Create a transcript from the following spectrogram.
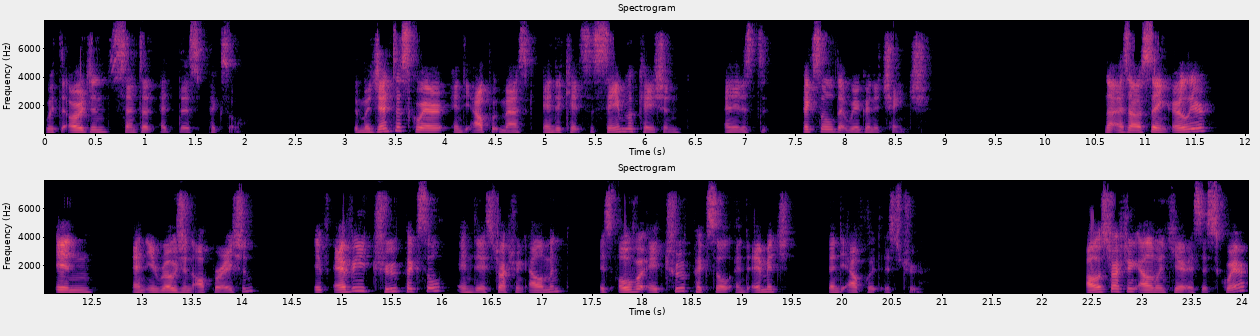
with the origin centered at this pixel. The magenta square in the output mask indicates the same location, and it is the pixel that we're going to change. Now, as I was saying earlier, in an erosion operation, if every true pixel in the structuring element is over a true pixel in the image, then the output is true. Our structuring element here is a square,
